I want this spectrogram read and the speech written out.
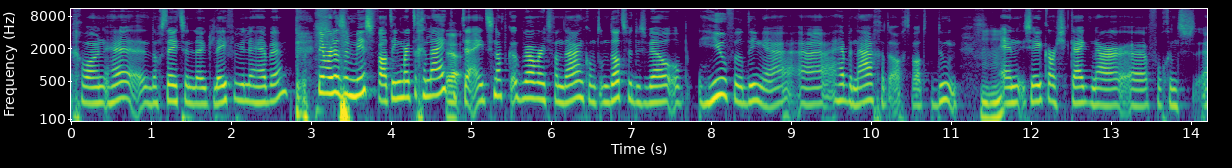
gewoon hè, nog steeds een leuk leven willen hebben. Nee, maar dat is een misvatting. Maar tegelijkertijd snap ik ook wel waar het vandaan komt. Omdat we dus wel op heel veel dingen hebben nagedacht wat we doen. Mm -hmm. En zeker als je kijkt naar volgens uh,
